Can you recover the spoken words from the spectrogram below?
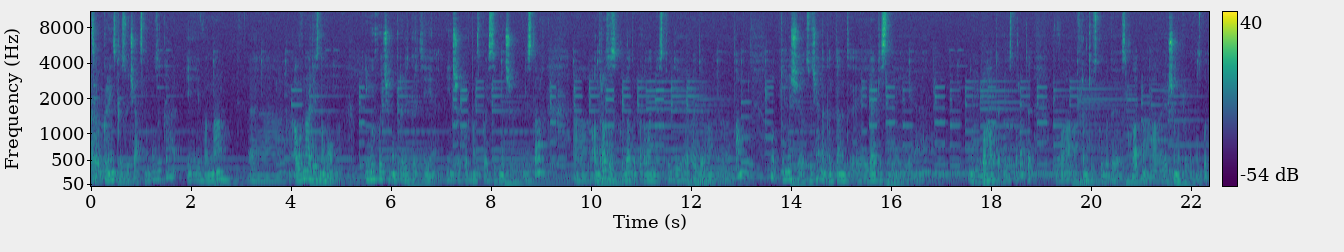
Це українська сучасна музика, і вона, е, але вона різномовна. І ми хочемо при відкритті інших urban space в інших містах е, одразу закладати паралельні студії радіо е, там. Ну, тому що, звичайно, контент якісний, ну і багато його назбирати в Франківську буде складно, але якщо, наприклад, у нас буде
